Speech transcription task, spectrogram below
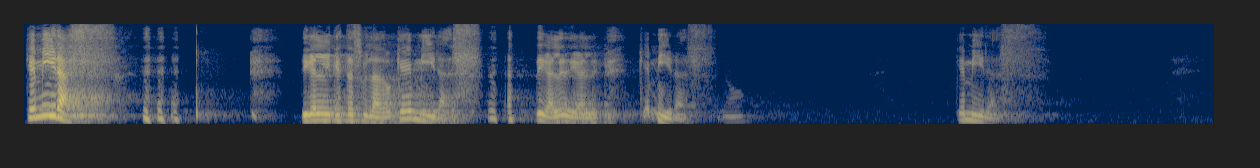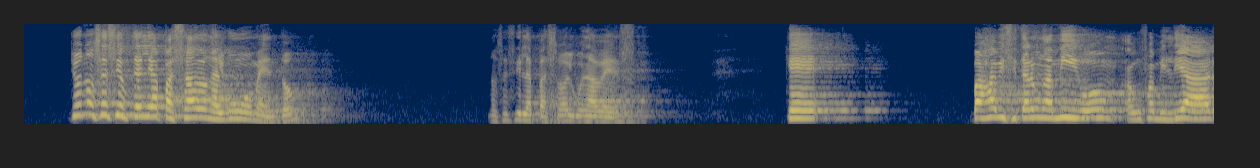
¿Qué miras? dígale al que está a su lado, ¿qué miras? dígale, dígale, ¿qué miras? ¿Qué miras? Yo no sé si a usted le ha pasado en algún momento, no sé si le pasó alguna vez, que vas a visitar a un amigo, a un familiar,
